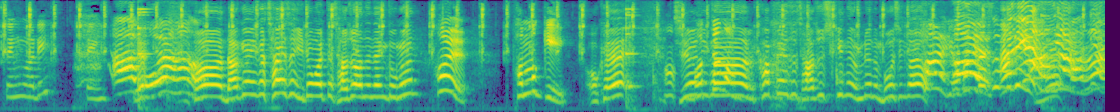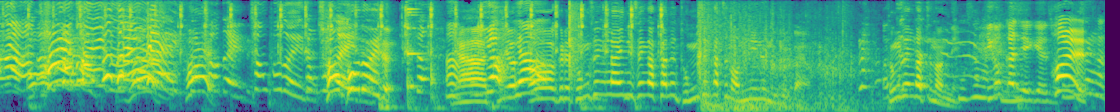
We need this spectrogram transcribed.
생머리? 땡. 아 네. 뭐야? 어, 나경이가 차에서 이동할 때 자주 하는 행동은? 헐. 밥 먹기. 오케이. 어, 지연이가 맞잖아. 카페에서 자주 시키는 음료는 무엇인가요? 헐. 아니야 아니야 아니야. 헐. 초대이드. 청포도이드. 청포도에이드. 야, 야, 지연, 야. 어, 그래 동생 라인이 생각하는 동생 같은 언니는 누굴까요? 동생 같은 언니. 이것까지 얘기해 줘. 헐.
